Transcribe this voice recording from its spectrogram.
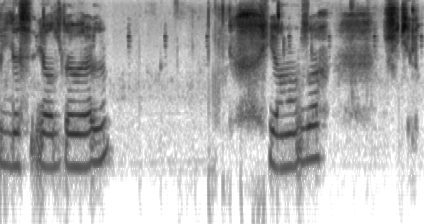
hillesini yazda verelim. Yanımıza çekelim.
